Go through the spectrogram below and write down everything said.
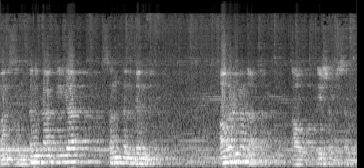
ਮਨ ਸੰਤਨ ਕਾ ਕੀਆ, ਸੰਤਨ ਜਨ ਔਰ ਨਾ ਦਾਤਾ ਆਓ ਇਹ ਸ਼ਬਦ ਸਰਵਣ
